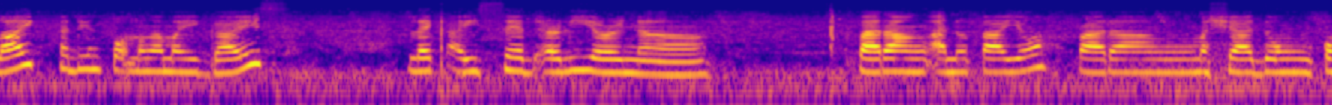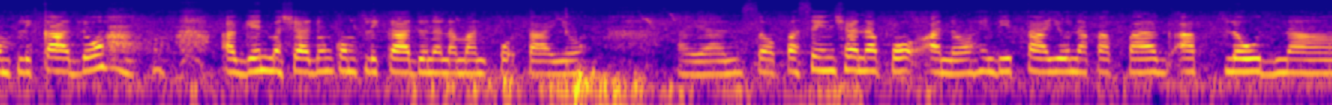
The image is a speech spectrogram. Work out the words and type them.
like na din po mga may guys. Like I said earlier na parang ano tayo, parang masyadong komplikado. Again, masyadong komplikado na naman po tayo. Ayan, so pasensya na po, ano, hindi tayo nakapag-upload ng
